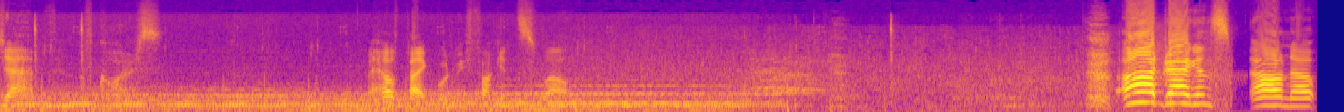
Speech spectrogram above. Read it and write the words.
jammed. Of course. A health pack would be fucking swell. Ah, dragons! Oh no.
